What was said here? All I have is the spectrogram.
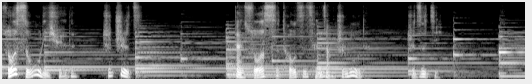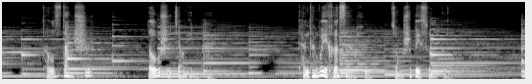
锁死物理学的是质子。但锁死投资成长之路的是自己。投资大师都是降临派。谈谈为何散户总是被收割？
